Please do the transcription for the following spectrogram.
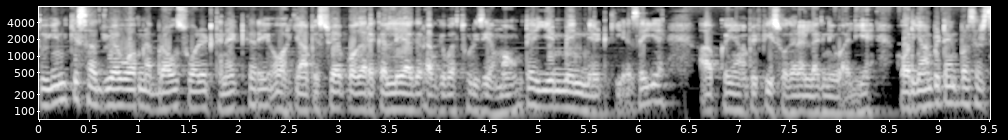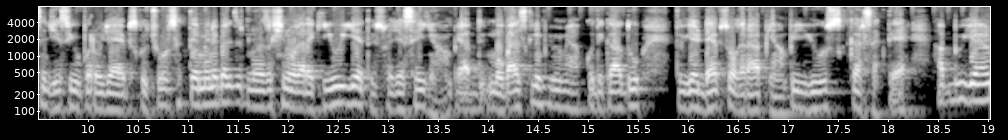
तो इनके साथ जो है वो अपना ब्राउज वॉलेट कनेक्ट करें और यहाँ पे स्वैप वगैरह कर ले। अगर आपके पास थोड़ी सी अमाउंट है, ये मेन नेट की है, सही है? आपका यहाँ पे फ़ीस वगैरह लगने वाली है। और यहाँ पे टेन परसेंट से जैसे ऊपर हो जाए इसको छोड़ सकते हैं। मैंने पहले से ट्रांजेक्शन वगैरह की हुई है तो इस वजह से यहाँ पे आप मोबाइल स्क्रीन पर मैं आपको दिखा दूँ तो ये डेप्स वगैरह आप यहाँ पे यूज़ कर सकते हैं। अब यह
